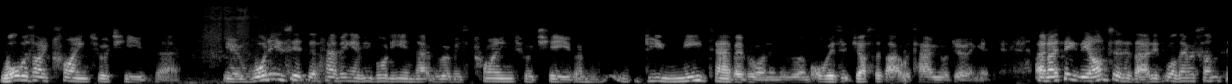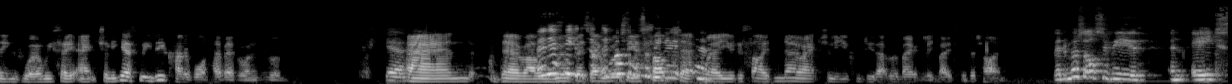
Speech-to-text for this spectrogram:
What was I trying to achieve there? You know, what is it that having everybody in that room is trying to achieve? And do you need to have everyone in the room, or is it just that that was how you're doing it? And I think the answer to that is, well, there are some things where we say, actually, yes, we do kind of want to have everyone in the room. Yeah. And there are will, but there will be a subset where you decide, no, actually, you can do that remotely most of the time. But it must also be an age.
